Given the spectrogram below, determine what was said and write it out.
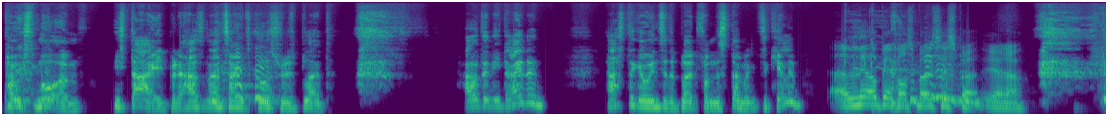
post mortem. He's died, but it hasn't had time to course through his blood. How did he die then? Has to go into the blood from the stomach to kill him. A little bit of osmosis, but you know.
